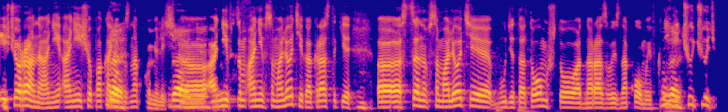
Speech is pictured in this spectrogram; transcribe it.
еще рано, они, они еще пока Да. не познакомились. Да, А, они, в, сам- они в самолете, как раз-таки э, сцена в самолете будет о том, что одноразовые знакомые. В книге Да. чуть-чуть,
